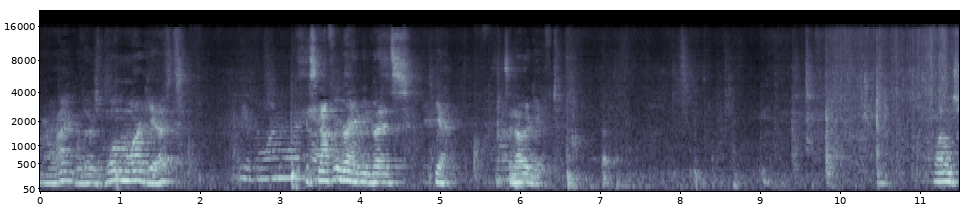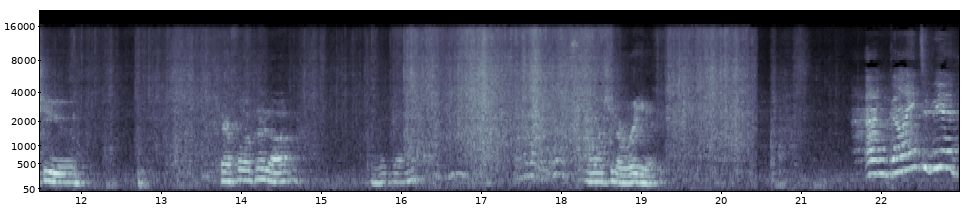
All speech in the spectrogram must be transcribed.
All right, well, there's one more gift. We have one more. It's not for Grammy, but it's, yeah, it's another gift. Why don't you careful open it up? There we go. I want you to read it. I'm going to be a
